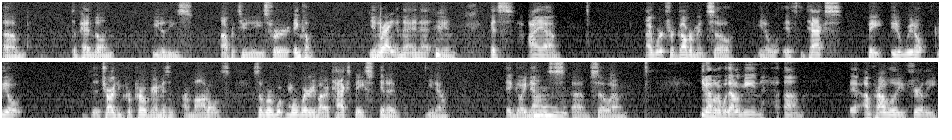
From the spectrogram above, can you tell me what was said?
um, depend on, you know, these opportunities for income you know, right. and that, and that, and it's, I, um, I work for government, so, you know, if the tax bait, you know, we don't, we don't, the charging per program isn't our models, so we're, more worried about our tax base in a, you know, it going down. Mm. Um, so, um, you know, I don't know what that'll mean. Um, I'm probably fairly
